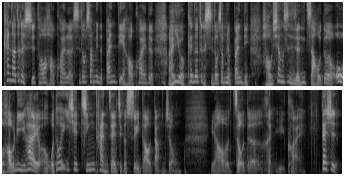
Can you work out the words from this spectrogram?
看到这个石头好快乐，石头上面的斑点好快乐。哎呦，看到这个石头上面的斑点，好像是人凿的哦，好厉害哦！我都会一些惊叹在这个隧道当中，然后走得很愉快。但是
